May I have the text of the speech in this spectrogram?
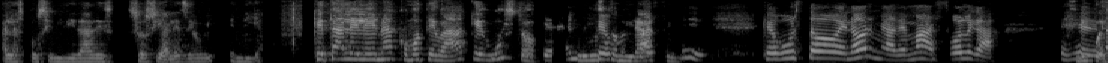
a las posibilidades sociales de hoy en día. ¿Qué tal, Elena? ¿Cómo te va? Qué gusto. qué gusto mirarte. Qué gusto enorme, además, Olga. Eh, pues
